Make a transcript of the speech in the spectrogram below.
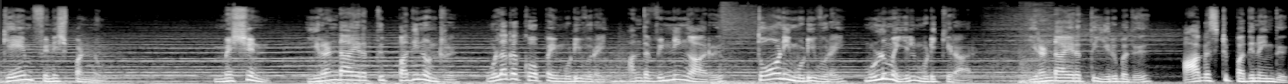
கேம் ஃபினிஷ் பண்ணும். மெஷின் இரண்டாயிரத்து பதினொன்று உலகக்கோப்பை முடிவுரை அந்த வின்னிங் ஆறு தோனி முடிவுரை முழுமையில் முடிக்கிறார். இரண்டாயிரத்து இருபது ஆகஸ்ட் பதினைந்து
